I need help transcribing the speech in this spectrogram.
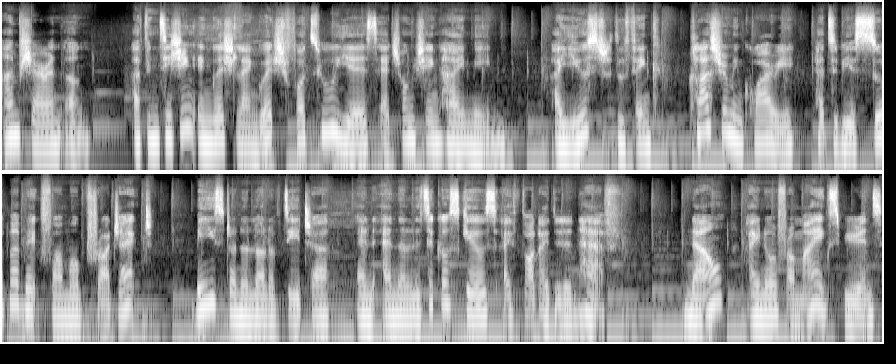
I'm Sharon Ng. I've been teaching English language for two years at Chung Cheng High, Main. I used to think classroom inquiry had to be a super big formal project based on a lot of data and analytical skills I thought I didn't have. Now, I know from my experience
